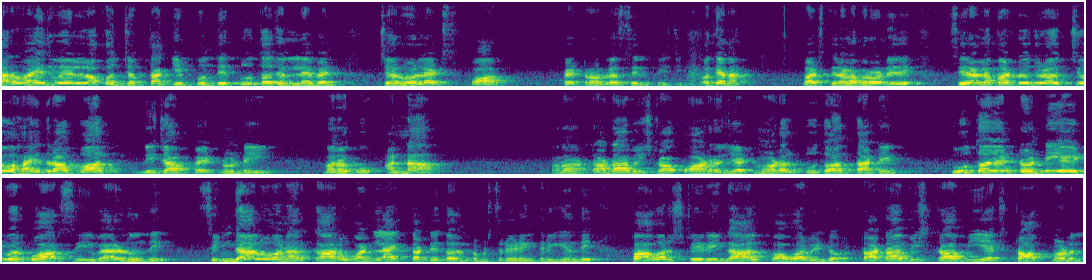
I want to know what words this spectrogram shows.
అరవై ఐదు వేలలో కొంచెం తగ్గింపు ఉంది. Two thousand eleven Chevrolet Spark petrol plus LPG. ఓకేనా? బట్ సీరియల్ నెంబర్ వన్ ఇది. సీరియల్ నెంబర్ టూ చూడవచ్చు హైదరాబాద్ నిజాంపేట్ నుండి మనకు అన్న మన Tata Vista quadrajet model two thousand thirteen two thousand twenty eight వరకు ఆర్సీ వ్యాల్యూ ఉంది. Single owner car one lakh thirty thousand kilometres reading తిరిగింది. Power steering all power window Tata Vista VX top model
